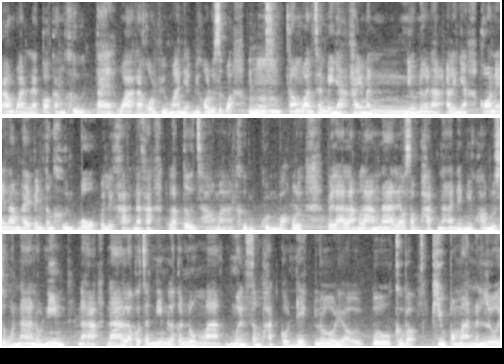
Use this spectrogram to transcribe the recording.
กลางวันและก็กลางคืน แต่ว่าถ้าคนผิวมันเนี่ยมีความรู้สึกว่าอืมกลางวันฉันไม่อยากให้มันเหนียวเนินอะอะไรเงี้ยก็แนะนำให้เป็นกลางคืนโบกไปเลยค่ะนะคะ แล้วตื่นเช้ามาคือคุณบอกเลย เวลาหลังล้างหน้าแล้วสัมผัสหน้าเนี่ยมีความรู้สึกว่าหน้าเรานิ่มนะคะหน้าเราก็จะนิ่มแล้วก็นุ่มมากเหมือนสัมผัสก้นเด็กเลยเออคือแบบผิวประมาณนั้นเลย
